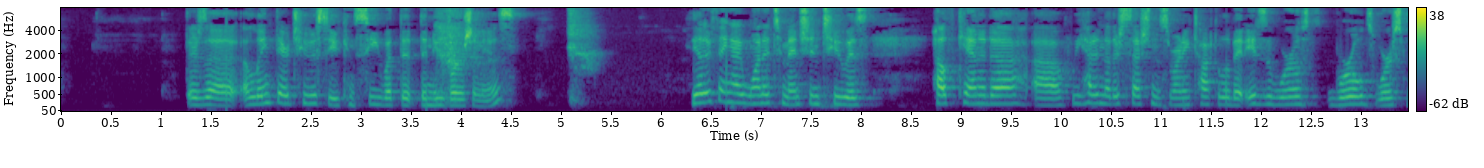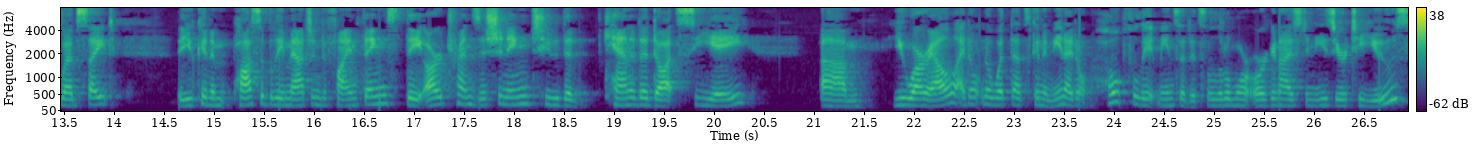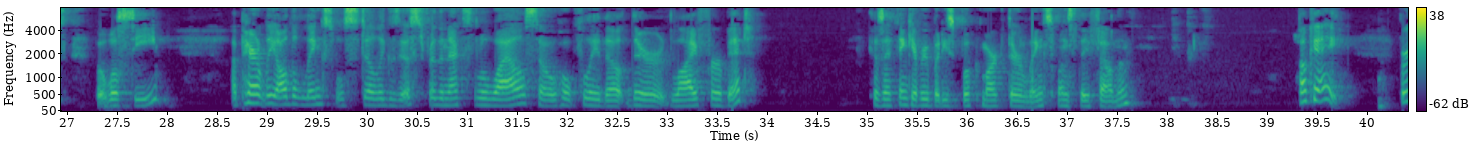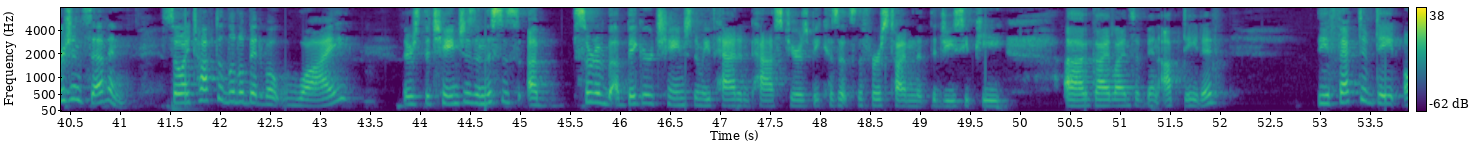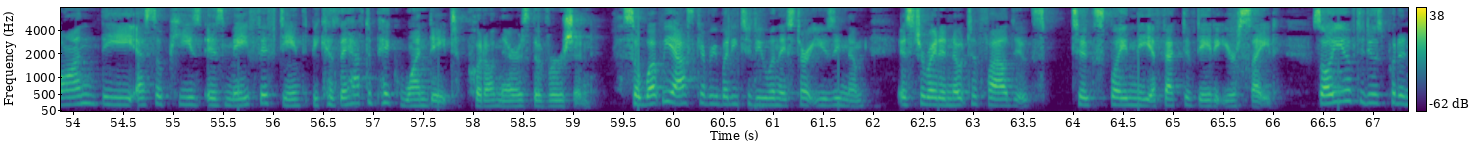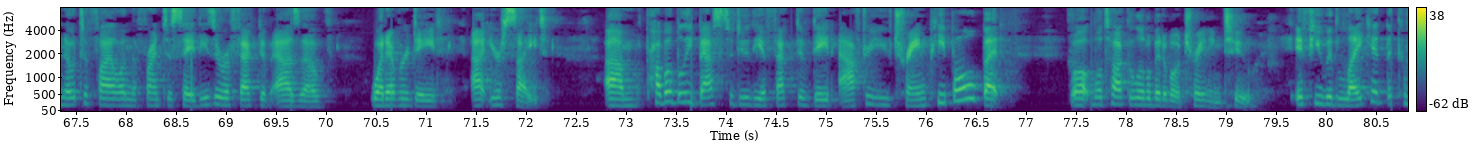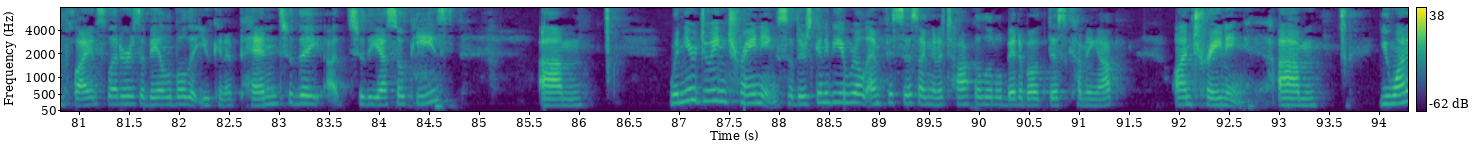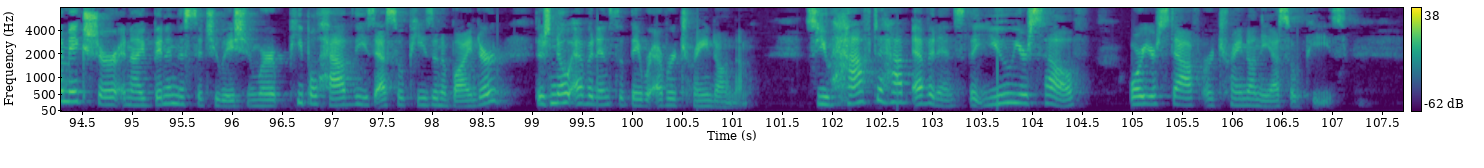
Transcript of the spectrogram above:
There's a, a link there too so you can see what the, the new version is. The other thing I wanted to mention too is Health Canada. Uh, we had another session this morning, talked a little bit. It is the world's, world's worst website that you can possibly imagine to find things. They are transitioning to the canada.ca um, URL. I don't know what that's going to mean. I don't. Hopefully, it means that it's a little more organized and easier to use, but we'll see. Apparently, all the links will still exist for the next little while, so hopefully they're live for a bit. Because I think everybody's bookmarked their links once they found them. Okay, version 7. So I talked a little bit about why there's the changes, and this is a sort of a bigger change than we've had in past years because it's the first time that the GCP uh, guidelines have been updated. The effective date on the SOPs is May 15th because they have to pick one date to put on there as the version. So what we ask everybody to do when they start using them is to write a note to file to, to explain the effective date at your site. So all you have to do is put a note to file on the front to say these are effective as of whatever date at your site. Um, probably best to do the effective date after you've trained people, but well, we'll talk a little bit about training too. If you would like it, the compliance letter is available that you can append to the uh, to the SOPs. Um, when you're doing training, so there's going to be a real emphasis. I'm going to talk a little bit about this coming up on training. Um, you want to make sure, and I've been in this situation where people have these SOPs in a binder. There's no evidence that they were ever trained on them. So you have to have evidence that you yourself or your staff are trained on the SOPs.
